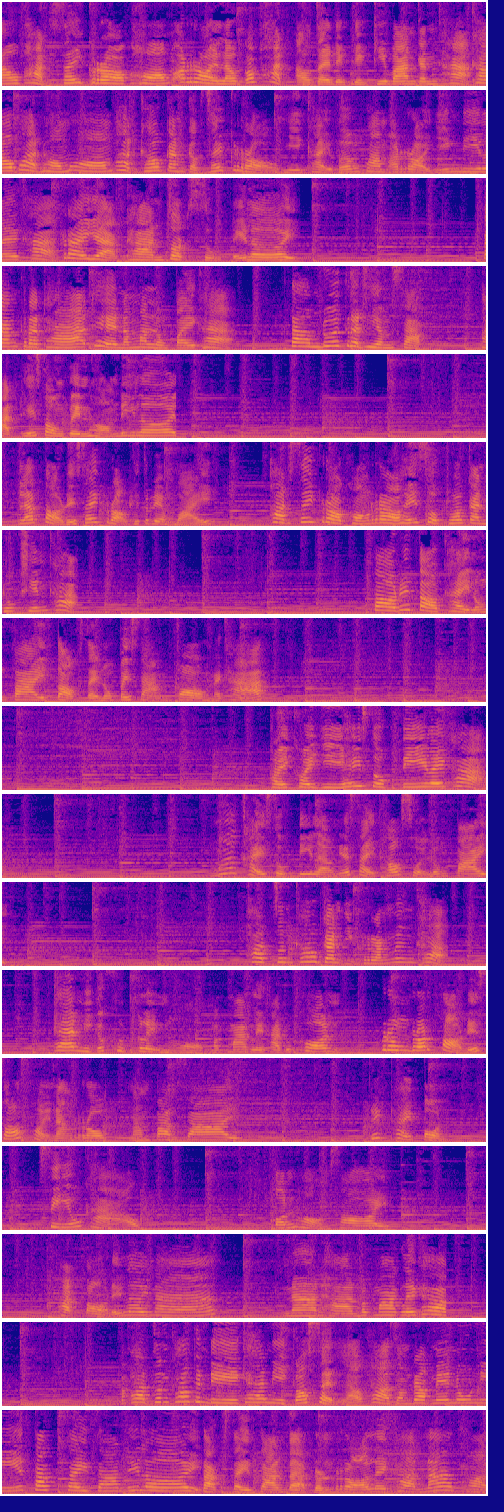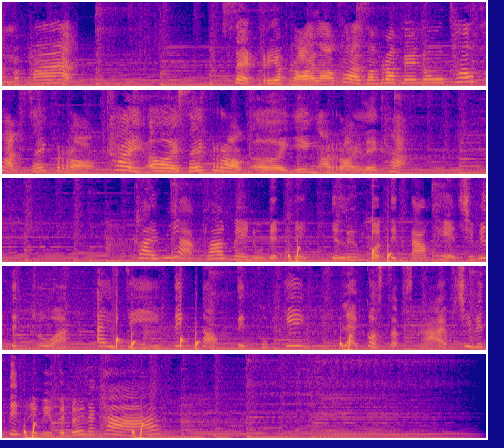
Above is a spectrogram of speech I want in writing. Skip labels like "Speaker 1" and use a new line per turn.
ข้าวผัดไส้กรอกหอมอร่อยแล้วก็ผัดเอาใจเด็กๆที่บ้านกันค่ะ ข้าวผัดหอมๆผัดเข้ากันกับไส้กรอก มีไข่เพิ่มความอร่อยยิ่งดีเลยค่ะ ใครอยากทานจดสูตรได้เลย ตั้งกระทะเทน้ำมันลงไปค่ะ ตามด้วยกระเทียมสับ ผัดให้ส่งกลิ่นหอมดีเลยแล้วต่อด้วยไส้กรอกที่เตรียมไว้ ผัดไส้กรอกของเราให้สุกทั่วกันทุกชิ้นค่ะ ต่อด้วยตอกไข่ลงไปตอกใส่ลงไป 3 ฟองนะคะ ค่อยๆยีให้สุกดีเลยค่ะ เมื่อไข่สุกดีแล้วเนี่ยใส่ข้าวสวยลงไป ผัดจนเข้ากันอีกครั้งหนึ่งค่ะ แค่นี้ก็คือกลิ่นหอมมากๆเลยค่ะทุกคน ปรุงรสต่อด้วยซอสหอยนางรม น้ำตาลทราย พริกไทยป่น ซีอิ๊วขาว ต้นหอมซอย ผัดต่อได้เลยนะ น่าทานมากๆเลยค่ะ ผัดจนเข้ากันดี แค่นี้ก็เสร็จแล้วค่ะสำหรับเมนูนี้ตักใส่จานได้เลย ตักใส่จานแบบร้อนๆเลยค่ะ น่าทานมากๆ เสร็จเรียบร้อยแล้วค่ะสำหรับเมนูข้าวผัดไส้กรอก ไข่เอ่ยไส้กรอกเอ่ยยิ่งอร่อยเลยค่ะ ใครไม่อยากพลาดเมนูเด็ดๆ อย่าลืมกดติดตามเพจชีวิตติดครัว IG TikTok ติดคุกกิ้งและกด subscribe ชีวิตติดรีวิวกันด้วยนะคะ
